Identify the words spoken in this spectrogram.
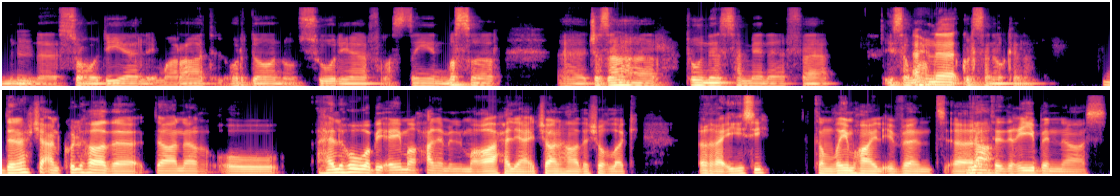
من مم. السعودية الإمارات الأردن وسوريا فلسطين مصر آه، جزائر تونس همينة فيسووها إحنا- مثلا كل سنة وكذا بدنا نحكي عن كل هذا دانر وهل هو بأي مرحلة من المراحل يعني كان هذا شغلك الرئيسي تنظيم هاي ال event آه، لا. تدريب الناس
